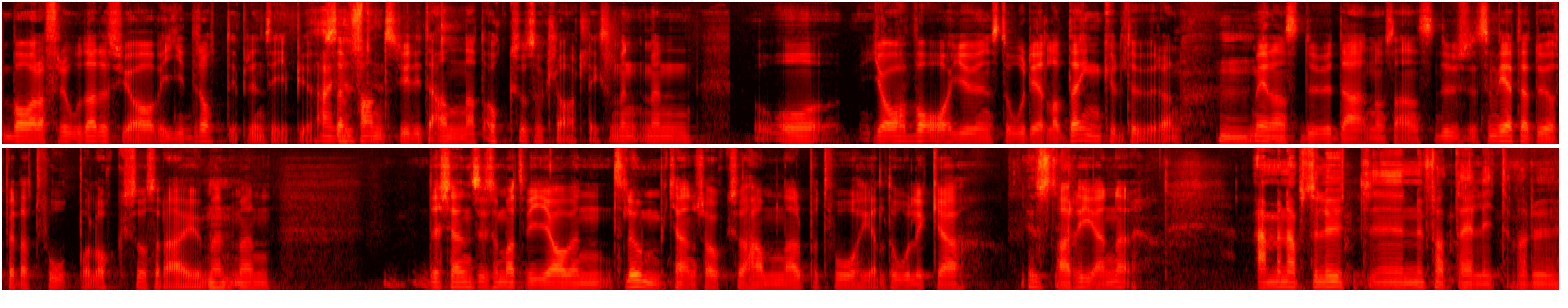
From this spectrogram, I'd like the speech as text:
bara frodades ju av idrott i princip. Ju. Ja, Sen fanns det ju lite annat också såklart. Liksom. Men, men, och jag var ju en stor del av den kulturen. Mm. Medan du är där någonstans. Du, sen vet jag att du har spelat fotboll också. Sådär, ju, men, Mm. men det känns ju som att vi av en slump kanske också hamnar på två helt olika arenor. Ja men absolut, Eh, nu fattar jag lite vad du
